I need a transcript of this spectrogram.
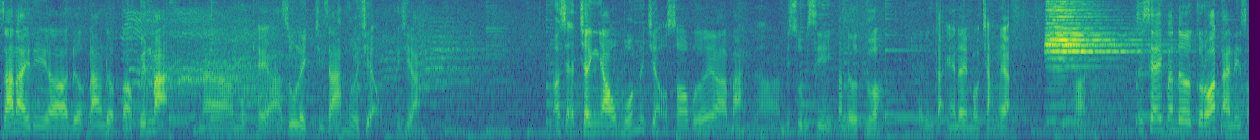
Giá này thì ờ, được đang được ờ, khuyến mại là một thẻ du lịch trị giá 10 triệu anh chị ạ nó sẽ chênh nhau 40 triệu so với à, bản à, Mitsubishi Xpander thường. Và đứng cạnh ở đây màu trắng này ạ. Đấy. chiếc xe Xpander Cross này thì sẽ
